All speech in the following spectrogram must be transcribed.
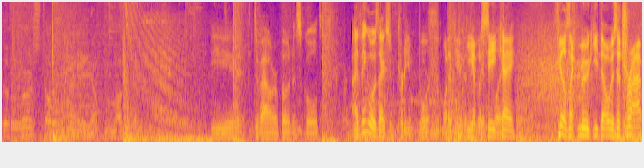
The first of many a the Devourer bonus gold. I think it was actually pretty important. One Picking up played. CK. Feels like Moogy though is a trap.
